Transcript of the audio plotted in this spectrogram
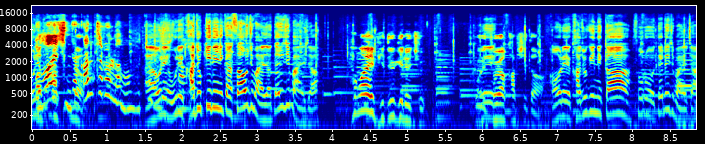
우리 이번에 진짜 한번 붙여. 아 우리 우리 가족끼리니까 싸우지 말자 때리지 말자. 평화의 비둘기를 주, 그, 우리- 조약합시다. 아, 우리 가족이니까 서로 때리지 말자.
